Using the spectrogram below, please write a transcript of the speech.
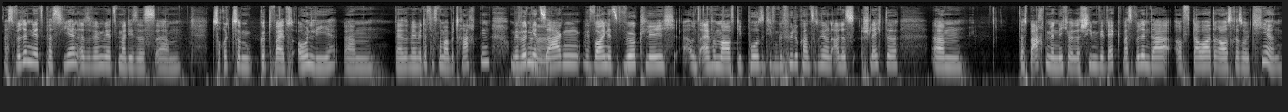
Was würde denn jetzt passieren, also wenn wir jetzt mal dieses ähm, zurück zum Good Vibes Only, ähm, also wenn wir das jetzt nochmal betrachten und wir würden Aha. jetzt sagen, wir wollen jetzt wirklich uns einfach mal auf die positiven Gefühle konzentrieren und alles Schlechte, ähm, das beachten wir nicht oder das schieben wir weg. Was würde denn da auf Dauer daraus resultieren?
